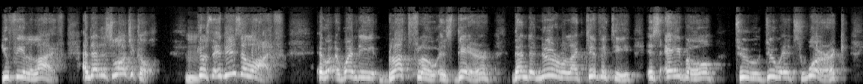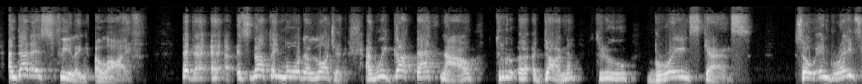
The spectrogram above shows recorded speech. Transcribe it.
you feel alive, and that is logical mm. because it is alive. When the blood flow is there, then the neural activity is able to do its work, and that is feeling alive. Uh, it's nothing more than logic. And we got that now through, uh, done through brain scans. So in brains,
